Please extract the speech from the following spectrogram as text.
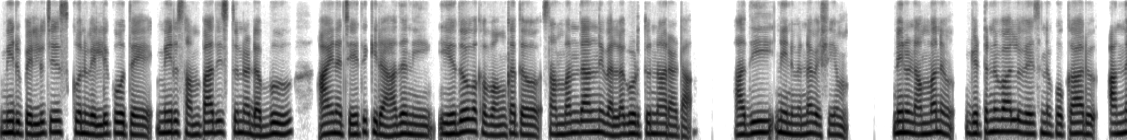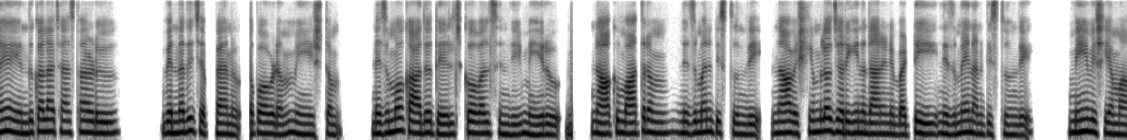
మీరు పెళ్ళి చేసుకుని వెళ్ళిపోతే మీరు సంపాదిస్తున్న డబ్బు ఆయన చేతికి రాదని ఏదో ఒక వంకతో సంబంధాల్ని వెళ్ళగొడుతున్నారట. అది నేను విన్న విషయం. నేను నమ్మను. గిట్టనివాళ్ళు వేసిన పుకారు. అన్నయ్య ఎందుకలా చేస్తాడు? విన్నది చెప్పాను. పోవడం మీ ఇష్టం. నిజమో కాదో తేల్చుకోవాల్సింది మీరు. నాకు మాత్రం నిజమనిపిస్తుంది. నా విషయంలో జరిగిన దానిని బట్టి నిజమేననిపిస్తుంది. మీ విషయమా?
